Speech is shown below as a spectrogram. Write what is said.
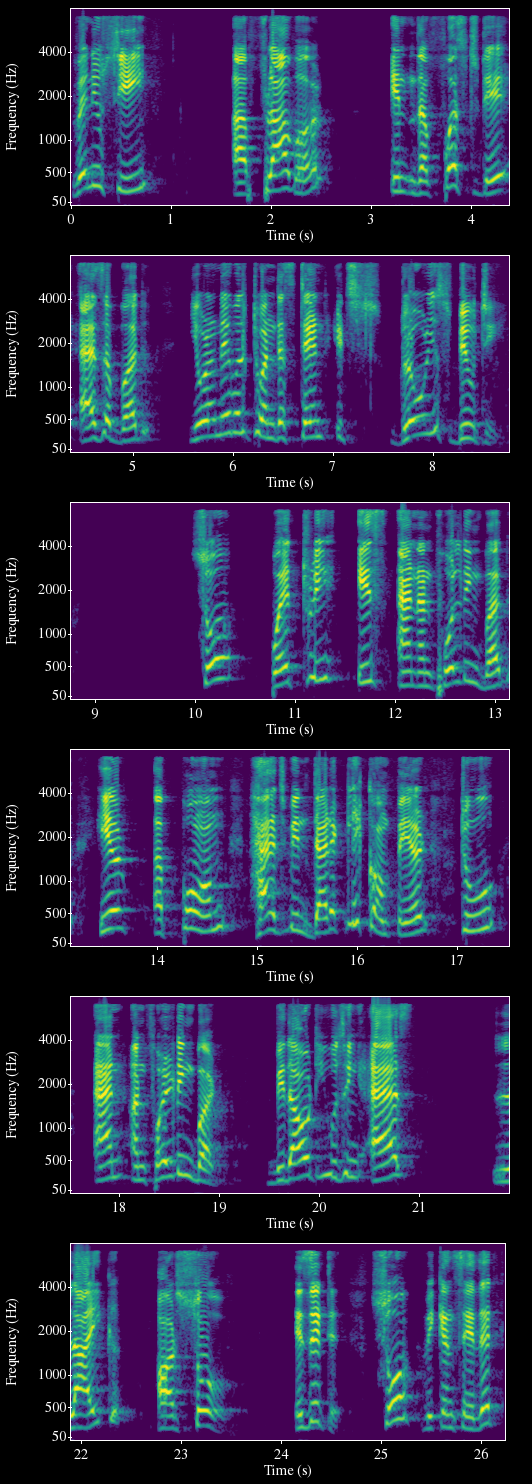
when you see a flower in the first day as a bud, you are unable to understand its glorious beauty. So, poetry is an unfolding bud. Here, a poem has been directly compared to an unfolding bud without using as, like, or so. Is it? So, we can say that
